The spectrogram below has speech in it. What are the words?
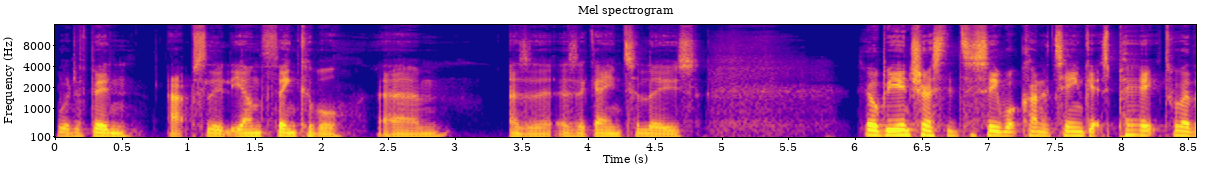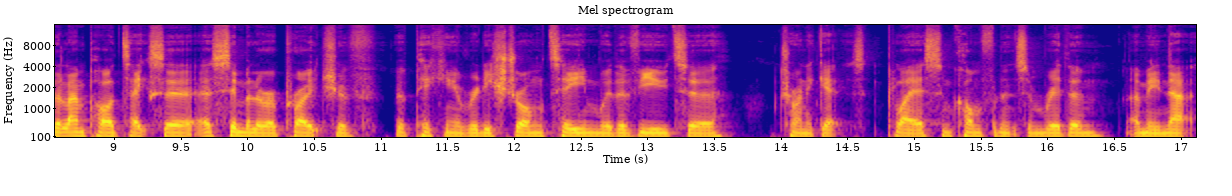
would have been absolutely unthinkable um, as a as a game to lose it'll be interesting to see what kind of team gets picked. Whether Lampard takes a, a similar approach of, of, picking a really strong team with a view to trying to get players some confidence and rhythm. I mean that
